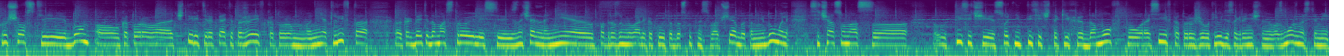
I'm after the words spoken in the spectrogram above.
хрущевский дом, э, у которого 4-5 этажей, в котором нет лифта. Э, когда эти дома строились, изначально не подразумевали какую-то доступность, вообще об этом не думали. Сейчас у нас э, тысячи, сотни тысяч таких домов по России, в которых живут люди с ограниченными возможностями.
